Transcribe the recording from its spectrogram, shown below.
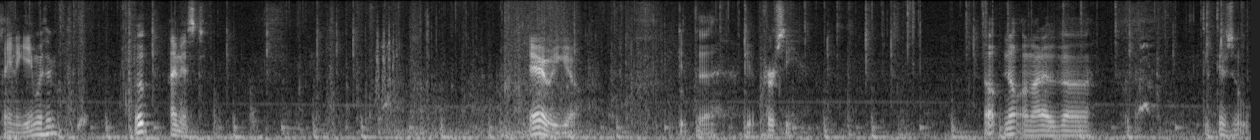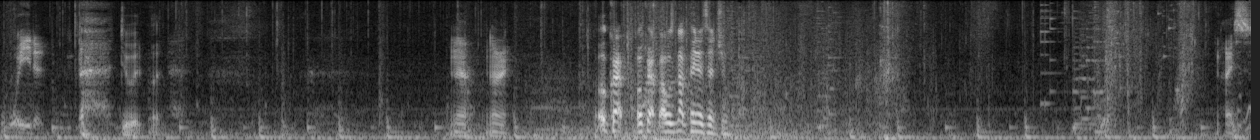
Playing a game with him? Oop, I missed. There we go. Get the get Percy. Oh no, I'm out of. Uh, I think there's a way to do it, but no. All right. Oh crap! Oh crap! I was not paying attention. Nice.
